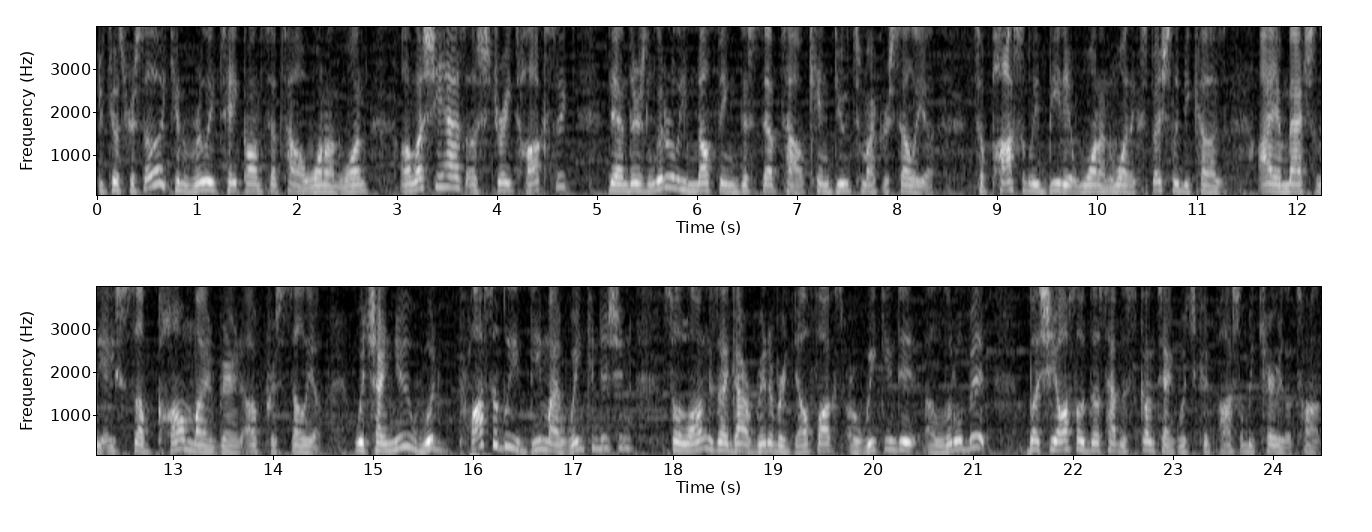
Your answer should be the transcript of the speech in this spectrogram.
because Cresselia can really take on Sceptile one-on-one. -on -one. Unless she has a straight Toxic, then there's literally nothing this Sceptile can do to my Cresselia to possibly beat it one-on-one, -on -one, especially because I am actually a sub-Calm Mind variant of Cresselia, which I knew would possibly be my win condition so long as I got rid of her Delphox or weakened it a little bit, but she also does have the Skuntank which could possibly carry the taunt.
